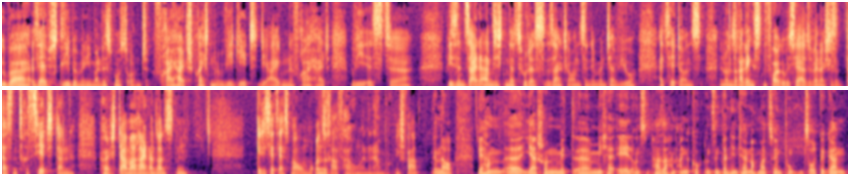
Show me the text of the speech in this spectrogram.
über Selbstliebe, Minimalismus und Freiheit sprechen. Wie geht die eigene Freiheit? Wie ist, äh, wie sind seine Ansichten dazu? Das sagt er uns in dem Interview, erzählt er uns in unserer längsten Folge bisher. Also wenn euch das, das interessiert, dann hört da mal rein. Ansonsten geht es jetzt erstmal um unsere Erfahrungen in Hamburg, nicht wahr? Genau. Wir haben äh, ja schon mit äh, Michael uns ein paar Sachen angeguckt und sind dann hinterher nochmal zu den Punkten zurückgegangen,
